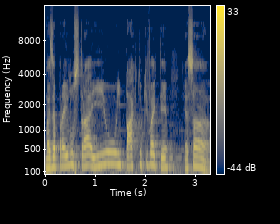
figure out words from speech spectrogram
Mas é para ilustrar aí o impacto que vai ter essa,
